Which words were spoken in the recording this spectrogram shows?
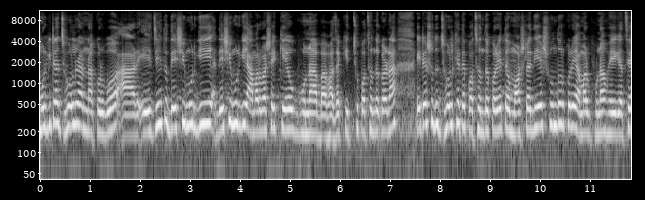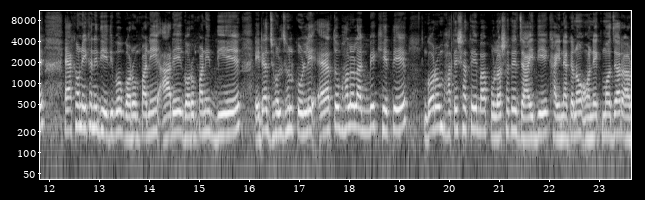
মুরগিটা ঝোল রান্না করব। আর এই যেহেতু দেশি মুরগি দেশি মুরগি আমার বাসায় কেউ ভুনা বা ভাজা কিচ্ছু পছন্দ করে না। এটা শুধু ঝোল খেতে পছন্দ করে। তো মশলা দিয়ে সুন্দর করে আমার ভুনা হয়ে গেছে। এখন এখানে দিয়ে দিব গরম পানি। আর এই গরম পানি দিয়ে এটা ঝোল ঝোল করলে এত ভালো লাগবে খেতে। গরম ভাতের সাথে বা পোলার সাথে যাই দিয়ে খাই না কেন অনেক মজার আর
